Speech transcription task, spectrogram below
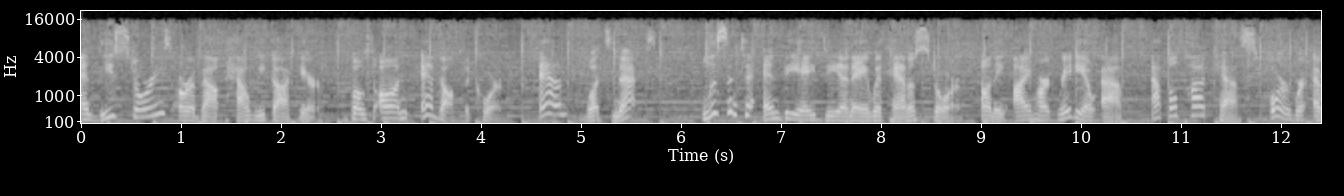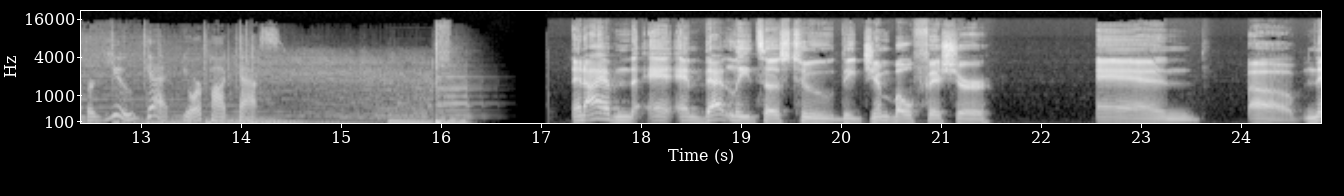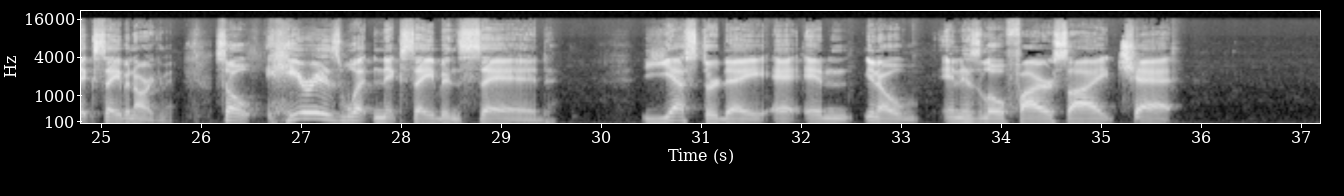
And these stories are about how we got here, both on and off the court. And what's next? Listen to NBA DNA with Hannah Storm on the iHeartRadio app, Apple Podcasts, or wherever you get your podcasts. And I have, and, and that leads us to the Jimbo Fisher and uh, Nick Saban argument. So here is what Nick Saban said yesterday, in you know, in his little fireside chat,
